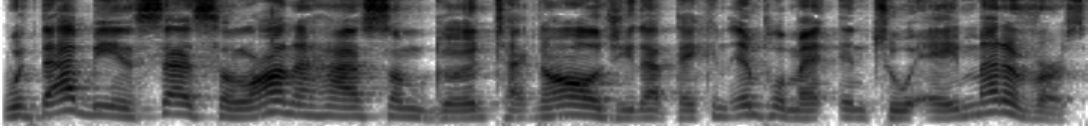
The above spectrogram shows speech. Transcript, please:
With that being said, Solana has some good technology that they can implement into a metaverse.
